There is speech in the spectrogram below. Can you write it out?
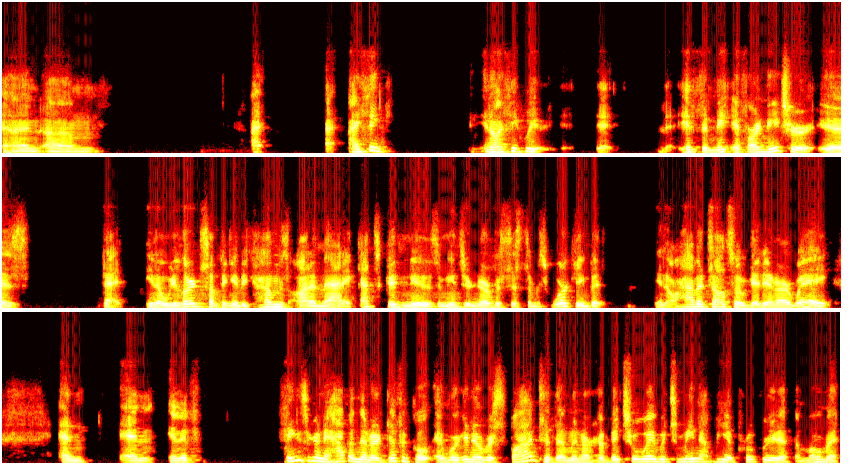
And um, I, I think, you know, I think we, if the if our nature is that you know we learn something it becomes automatic. That's good news. It means your nervous system is working but you know habits also get in our way. And and and if things are going to happen that are difficult and we're going to respond to them in our habitual way which may not be appropriate at the moment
